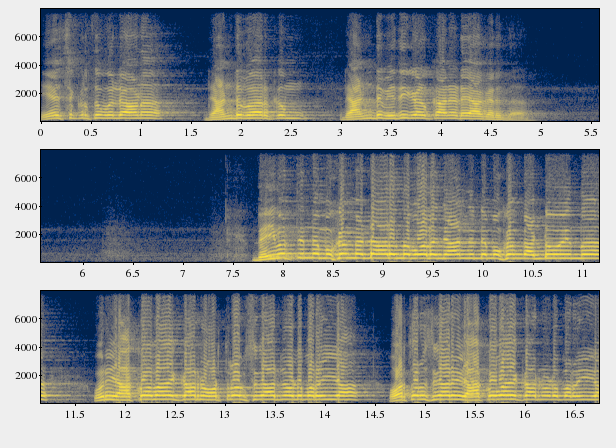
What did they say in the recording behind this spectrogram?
യേശുക്രിസ്തുവിലാണ്. രണ്ടു പേർക്കും രണ്ട് വിധി കേൾക്കാനിടയാകരുത് ദൈവത്തിന്റെ മുഖം കണ്ടാലെന്ന പോലെ ഞാൻ നിന്റെ മുഖം കണ്ടു എന്ന് ഒരു യാക്കോബായക്കാരൻ ഓർത്തഡോക്സുകാരനോട് പറയുക. ഓർത്തഡോക്സുകാരൻ യാക്കോബായക്കാരനോട് പറയുക.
